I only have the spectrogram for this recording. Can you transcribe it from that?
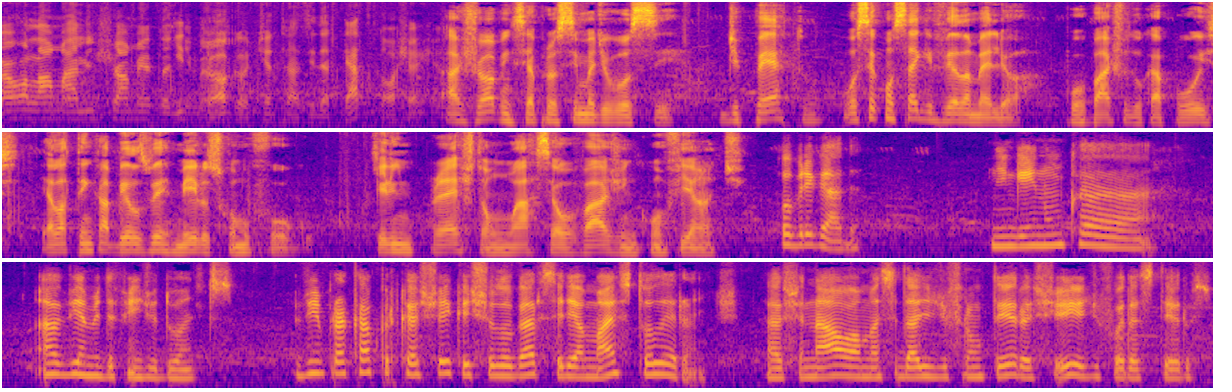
Vai rolar mais lixamento aqui, não. eu tinha trazido até a tocha já. A jovem se aproxima de você. De perto, você consegue vê-la melhor. Por baixo do capuz, ela tem cabelos vermelhos como fogo, que lhe emprestam um ar selvagem e confiante. Obrigada. Ninguém nunca havia me defendido antes. Vim pra cá porque achei que este lugar seria mais tolerante. Afinal, é uma cidade de fronteira cheia de forasteiros.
